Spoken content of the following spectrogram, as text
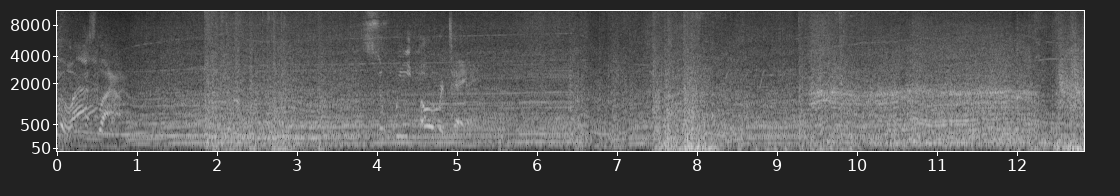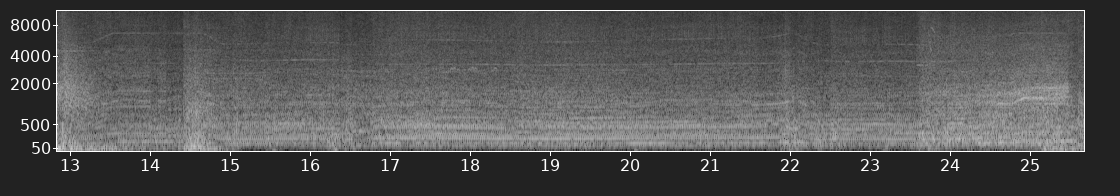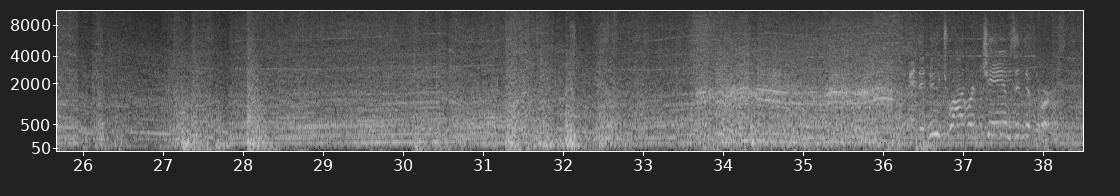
The last lap. Sweet overtake. Driver jams into first.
